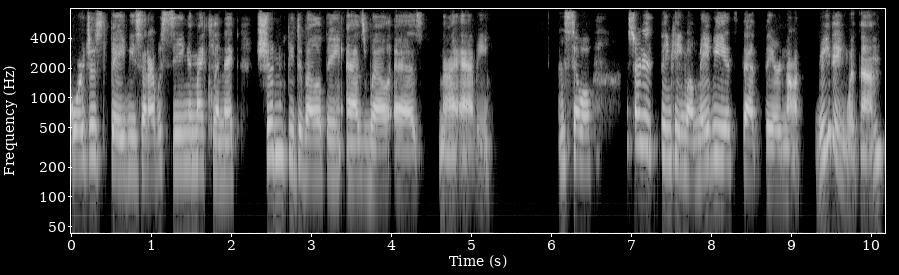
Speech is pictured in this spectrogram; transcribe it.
gorgeous babies that I was seeing in my clinic shouldn't be developing as well as my Abby. And so I started thinking, well, maybe it's that they're not reading with them.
